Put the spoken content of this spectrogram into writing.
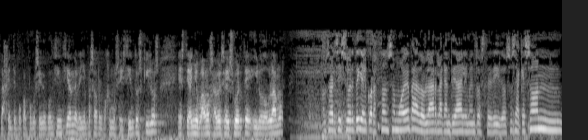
La gente poco a poco se ha ido concienciando, el año pasado recogimos 600 kilos, este año vamos a ver si hay suerte y lo doblamos. Vamos a ver si hay suerte y el corazón se mueve para doblar la cantidad de alimentos cedidos. O sea que son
